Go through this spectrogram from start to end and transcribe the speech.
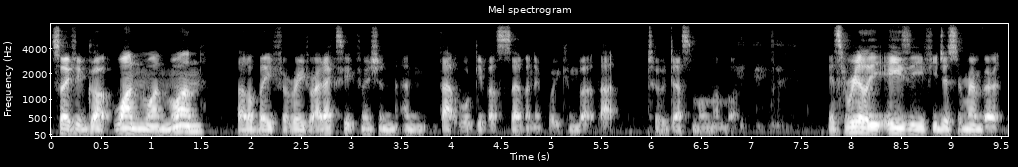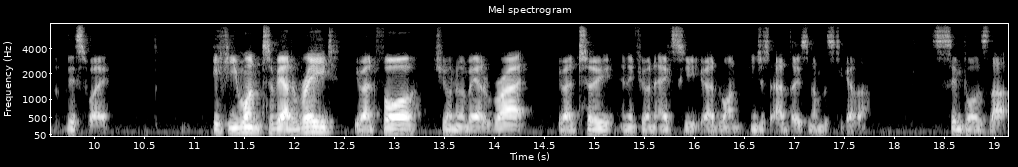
So if you've got 111, That'll be for read write execute permission, and that will give us 7 if we convert that to a decimal number. It's really easy if you just remember it this way. If you want to be able to read, you add 4. If you want to be able to write, you add 2. And if you want to execute, you add 1. You just add those numbers together. Simple as that.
